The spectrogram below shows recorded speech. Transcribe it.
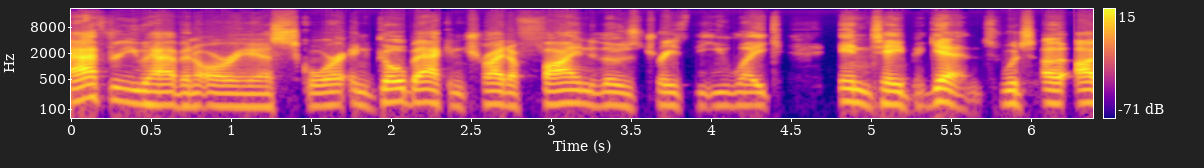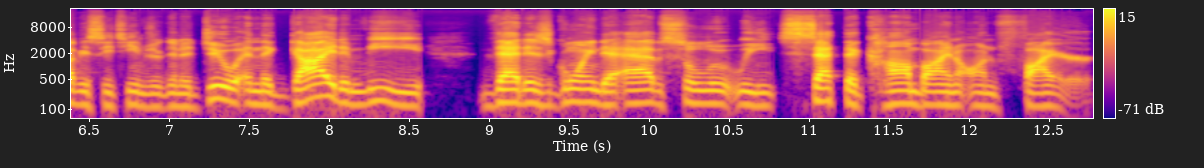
after you have an RAS score, and go back and try to find those traits that you like in tape again, which uh, obviously teams are going to do. And the guy to me that is going to absolutely set the combine on fire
